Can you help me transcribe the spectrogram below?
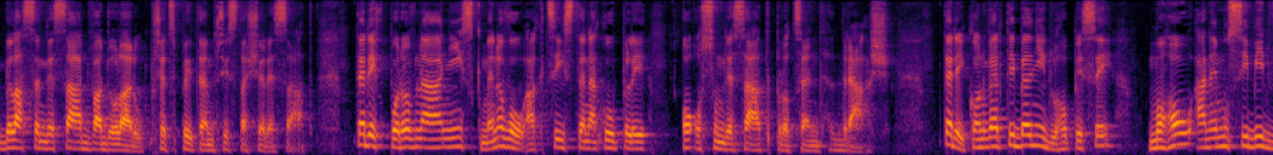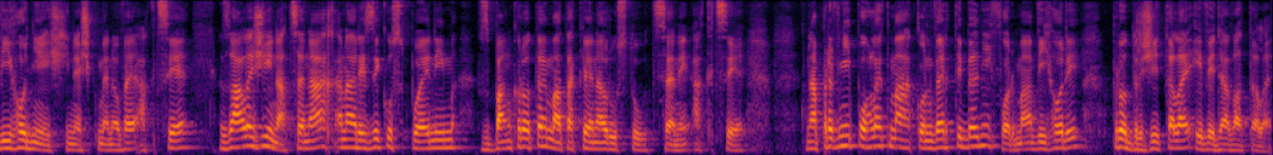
byla 72 dolarů, před splitem 360. Tedy v porovnání s kmenovou akcí jste nakoupili o 80% dráž. Tedy konvertibilní dluhopisy mohou a nemusí být výhodnější než kmenové akcie, záleží na cenách a na riziku spojeným s bankrotem a také na růstu ceny akcie. Na první pohled má konvertibilní forma výhody pro držitele i vydavatele,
